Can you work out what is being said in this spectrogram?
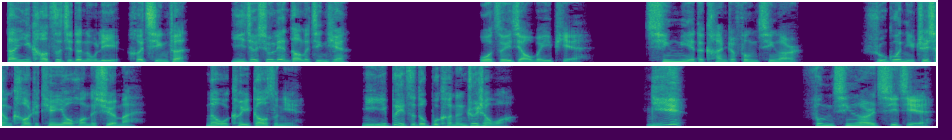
但依靠自己的努力和勤奋，依旧修炼到了今天。我嘴角微撇，轻蔑的看着凤青儿。如果你只想靠着天妖皇的血脉，那我可以告诉你，你一辈子都不可能追上我。你，凤青儿气结，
